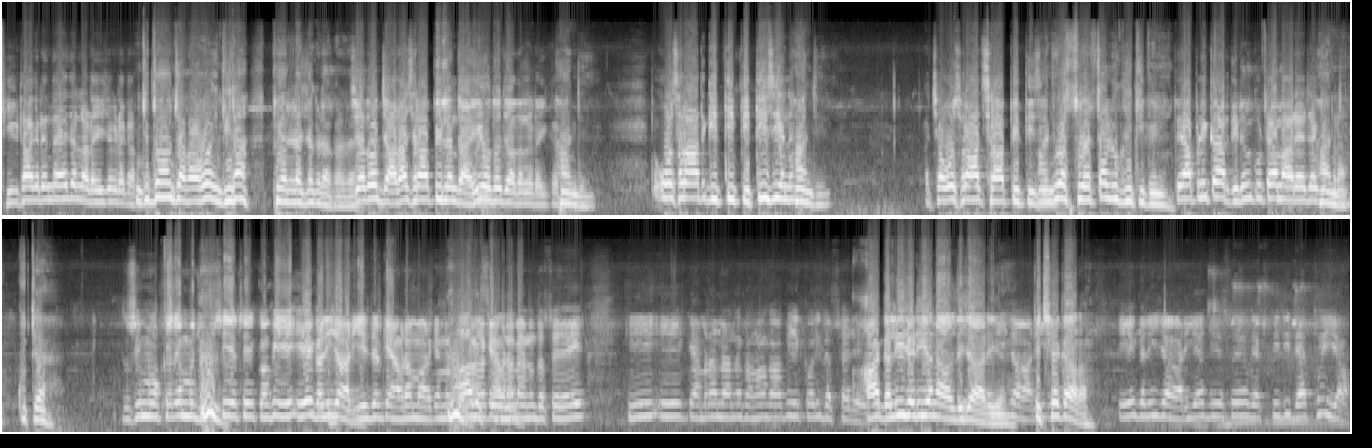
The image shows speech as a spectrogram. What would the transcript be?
ਠੀਕ ਠਾਕ ਰਹਿੰਦਾ ਹੈ ਜਾਂ ਲੜਾਈ ਝਗੜਾ ਕਰਦਾ? ਜਦੋਂ ਜ਼ਿਆਦਾ ਹੋ ਜਾਂਦੀ ਨਾ ਫਿਰ ਲੜਾ ਝਗੜਾ ਕਰਦਾ। ਜਦੋਂ ਜ਼ਿਆਦਾ ਸ਼ਰਾਬ ਪੀ ਲੈਂਦਾ ਸੀ ਉਦੋਂ ਜ਼ਿਆਦਾ ਲੜਾਈ ਕਰਦਾ। ਹਾਂਜੀ। ਤੇ ਉਸ ਰਾਤ ਕੀਤੀ ਪੀਤੀ ਸੀ ਇਹਨੇ? ਹਾਂਜੀ। ਅੱਛਾ ਉਸ ਰਾਤ ਸ਼ਰਾਬ ਪੀਤੀ ਸੀ। ਹਾਂਜੀ ਉਹ ਸਵੇਰ ਚਾਲੂ ਕੀਤੀ ਪਈ ਤੇ ਆਪਣੀ ਘਰ ਦੀ ਨੂੰ ਵੀ ਕੁੱਟਿਆ ਮਾਰਿਆ ਜਾਂ ਹਾਂਜੀ ਕਿਤਨਾ ਕੁੱਤਿਆ ਤੁਸੀਂ ਮੌਕੇ ਤੇ ਮੌਜੂਦ ਸੀ ਇੱਥੇ ਕਿਉਂਕਿ ਇਹ ਇਹ ਗਲੀ ਜਾ ਰਹੀ ਹੈ ਇਧਰ ਕੈਮਰਾ ਮਾਰ ਕੇ ਮੈਂ ਕਹਾਂਗਾ। ਕੈਮਰਾਮੈਨ ਨੂੰ ਦੱਸਿਆ ਜਾਏ ਕਿ ਇਹ ਕੈਮਰਾਮੈਨ ਨੂੰ ਕਹਾਂਗਾ ਵੀ ਇੱਕ ਵਾਰੀ ਦੱਸਿਆ ਜਾਏ। ਆ ਗਲੀ ਜਿਹੜੀ ਆ ਨਾਲ ਦੀ ਜਾ ਰਹੀ ਹੈ ਪਿੱਛੇ। ਘਰ ਆ। ਇਹ ਗਲੀ ਜਾ ਰਹੀ ਹੈ ਜਿਸ ਵਿਅਕਤੀ ਦੀ ਡੈਥ ਹੋਈ ਆ।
